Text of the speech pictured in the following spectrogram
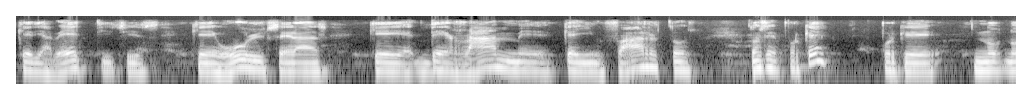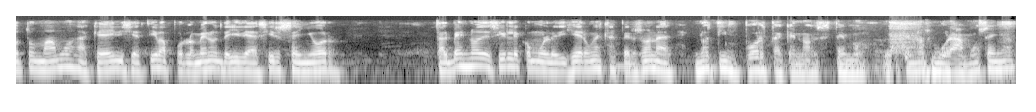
que diabetes, que úlceras, que derrame, que infartos. Entonces, ¿por qué? Porque no, no tomamos aquella iniciativa, por lo menos de ir a decir, Señor, tal vez no decirle como le dijeron estas personas, no te importa que nos estemos, que nos muramos, Señor,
